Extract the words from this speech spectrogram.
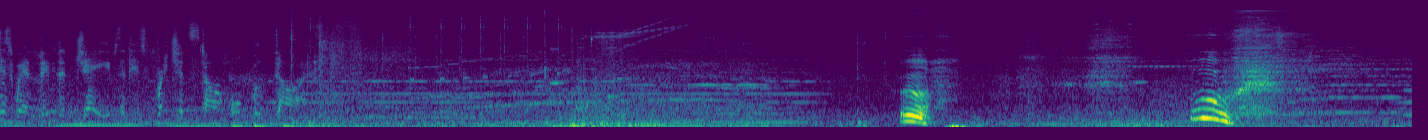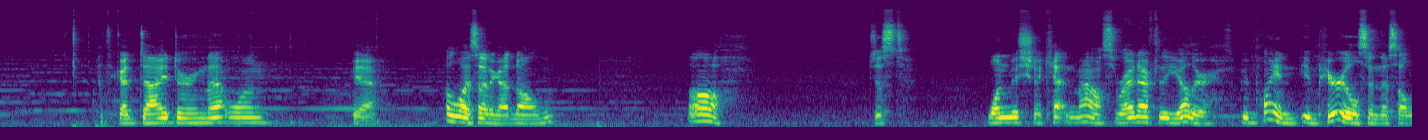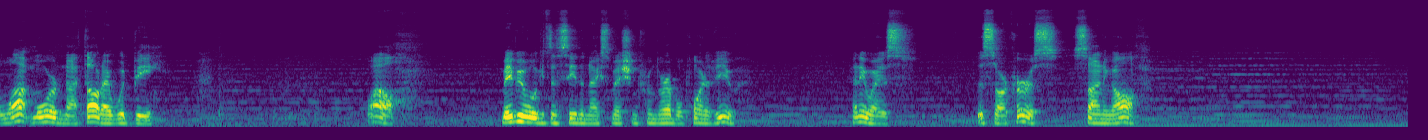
This is where Lindon Javes and his wretched Starhawk will die. Ooh. I think I died during that one. Yeah. Otherwise I'd have gotten all of them. Oh. Just one mission of cat and mouse right after the other. I've been playing Imperials in this a lot more than I thought I would be. Well, maybe we'll get to see the next mission from the Rebel point of view. Anyways, this is Arcurus signing off.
